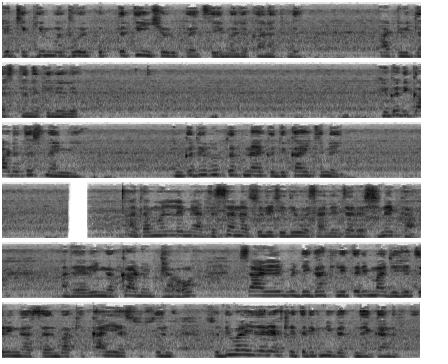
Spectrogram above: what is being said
ह्याची किंमत होय फक्त तीनशे रुपयाचं आहे माझ्या कानातलं. आठवीत असताना केलेलं. हे कधी काढतच नाही मी. आणि कधी रुतत नाही कधी काहीच नाही. आता म्हणलं मी आता सणासुदीचे दिवस आले जराशी नाही का? आता हे रिंगा काढून ठेव हो. साडी बिडी घातली तरी माझे हेच रिंग असतात बाकी काही असो सण. सो दिवाळी जरी असली तरी निघत नाही कानात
